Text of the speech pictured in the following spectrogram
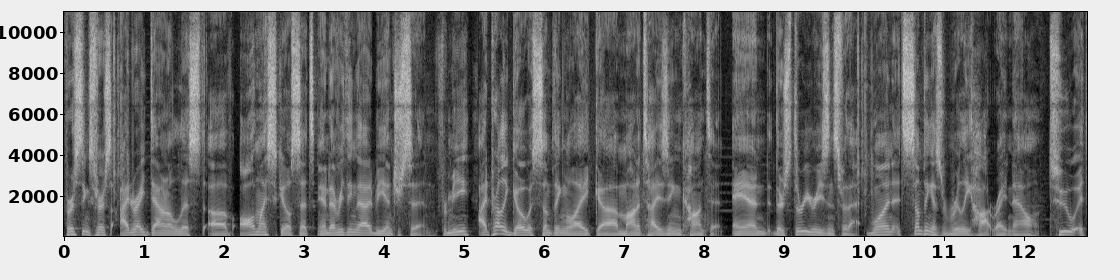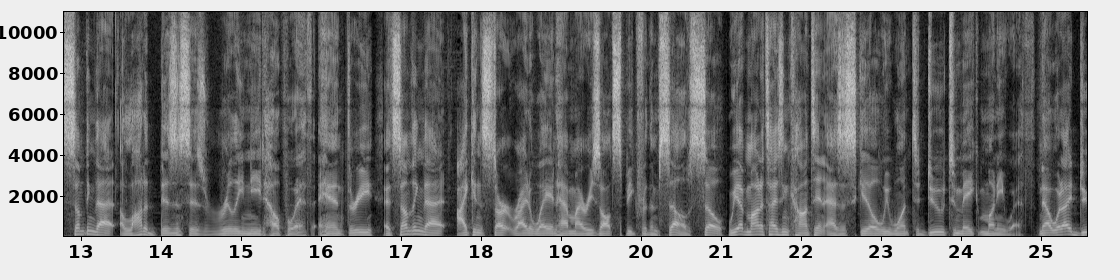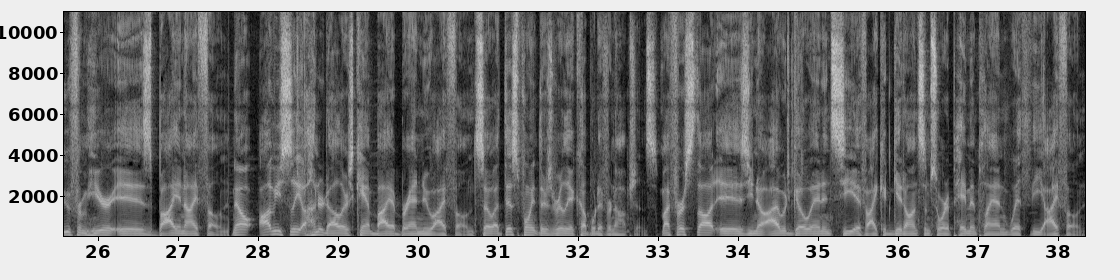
first things first, I'd write down a list of all my skill sets and everything that I'd be interested in. For me, I'd probably go with something something like uh, monetizing content. And there's three reasons for that. One, it's something that's really hot right now. Two, it's something that a lot of businesses really need help with. And three, it's something that I can start right away and have my results speak for themselves. So we have monetizing content as a skill we want to do to make money with. Now, what I do from here is buy an iPhone. Now, obviously, $100 can't buy a brand new iPhone. So at this point, there's really a couple different options. My first thought is, you know, I would go in and see if I could get on some sort of payment plan with the iPhone.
